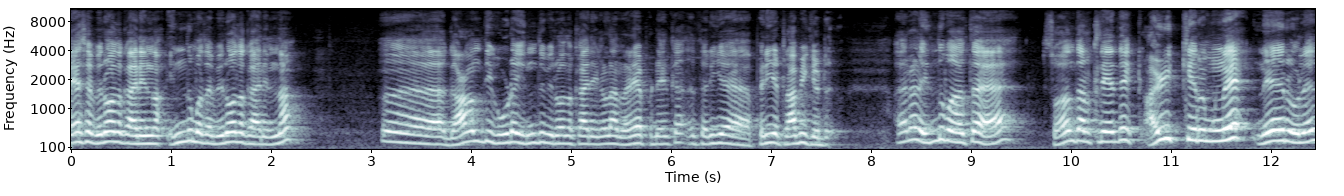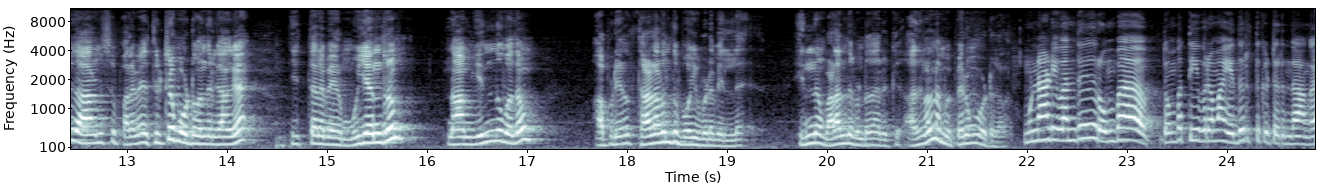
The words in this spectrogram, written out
தேச விரோத காரியம்தான் இந்து மத விரோத காரியம்தான் காந்தி கூட இந்து விரோத காரியங்கள்லாம் நிறையா பண்ணியிருக்க அது பெரிய பெரிய டாபிக் கேட்டு அதனால் இந்து மதத்தை சுதந்திரத்துலேருந்தே அழிக்கணும்னே நேருலேருந்து ஆரம்பித்து பல பேர் திட்டம் போட்டு வந்திருக்காங்க. இத்தனை பேர் முயன்றும் நாம் இந்து மதம் அப்படின்னு தளர்ந்து போய்விடவில்லை இன்னும் வளர்ந்து கொண்டு தான் இருக்குது அதனால நம்ம பெருமை போட்டுக்கலாம். முன்னாடி வந்து ரொம்ப ரொம்ப தீவிரமாக எதிர்த்துக்கிட்டு இருந்தாங்க.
